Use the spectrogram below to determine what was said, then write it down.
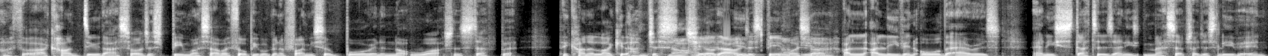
I thought I can't do that, so I'll just be myself. I thought people were going to find me so boring and not watch and stuff, but they kind of like it. I'm just No, I- chilled out and just being no, myself. yeah. I, I leave in all the errors, any stutters, any mess ups. I just leave it in,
